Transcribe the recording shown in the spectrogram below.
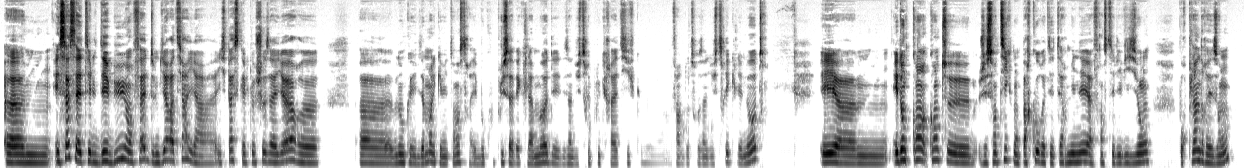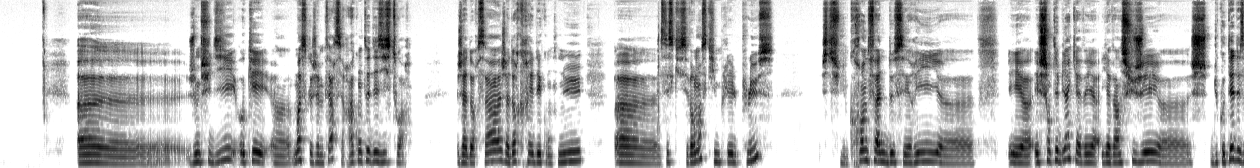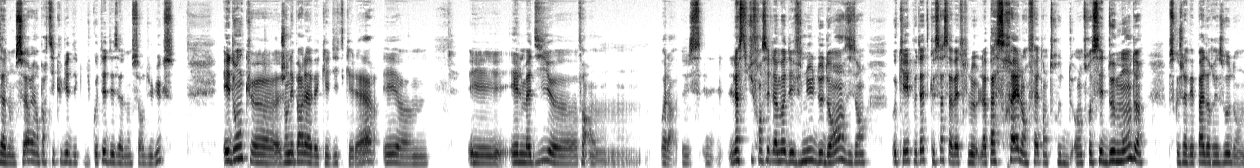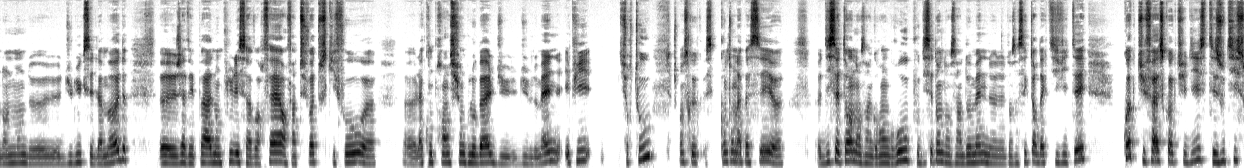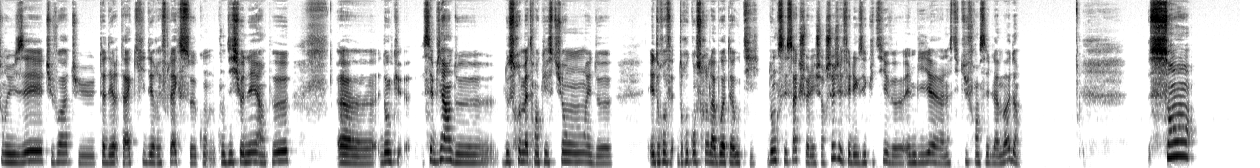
et ça, ça a été le début en fait de me dire ah tiens, il, se passe quelque chose ailleurs euh, donc évidemment, les cabinets de tendance travaillent beaucoup plus avec la mode et des industries plus créatives que, enfin, d'autres industries que les nôtres. Et, et donc, quand, quand j'ai senti que mon parcours était terminé à France Télévisions, pour plein de raisons, je me suis dit, OK, moi, ce que j'aime faire, c'est raconter des histoires. J'adore ça, j'adore créer des contenus. c'est ce vraiment ce qui me plaît le plus. Je suis une grande fan de séries et, je sentais bien qu'il y avait, il y avait un sujet du côté des annonceurs et en particulier du côté des annonceurs du luxe. Et donc, j'en ai parlé avec Edith Keller et, et, elle m'a dit, enfin, voilà, l'Institut français de la mode est venu dedans en se disant, ok, peut-être que ça, ça va être la passerelle en fait entre, ces deux mondes, parce que j'avais pas de réseau dans, le monde du luxe et de la mode, euh, j'avais pas non plus les savoir-faire, enfin tu vois tout ce qu'il faut, euh, euh, la compréhension globale du, du, domaine, et puis surtout, je pense que quand on a passé 17 ans dans un grand groupe ou 17 ans dans un domaine, dans un secteur d'activité, quoi que tu fasses, quoi que tu dises, tes outils sont usés, tu vois, tu as, acquis des réflexes conditionnés un peu. Euh, donc, c'est bien de, se remettre en question et de, reconstruire la boîte à outils. Donc, c'est ça que je suis allée chercher. J'ai fait l'exécutive euh, MBA à l'Institut français de la mode sans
